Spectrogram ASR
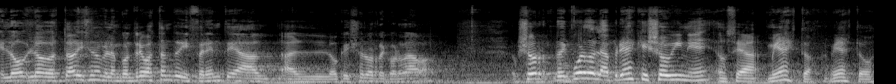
Eh, lo, estaba diciendo que lo encontré bastante diferente a, lo que yo lo recordaba. Yo recuerdo la primera vez que yo vine, o sea, mira esto, mira esto.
